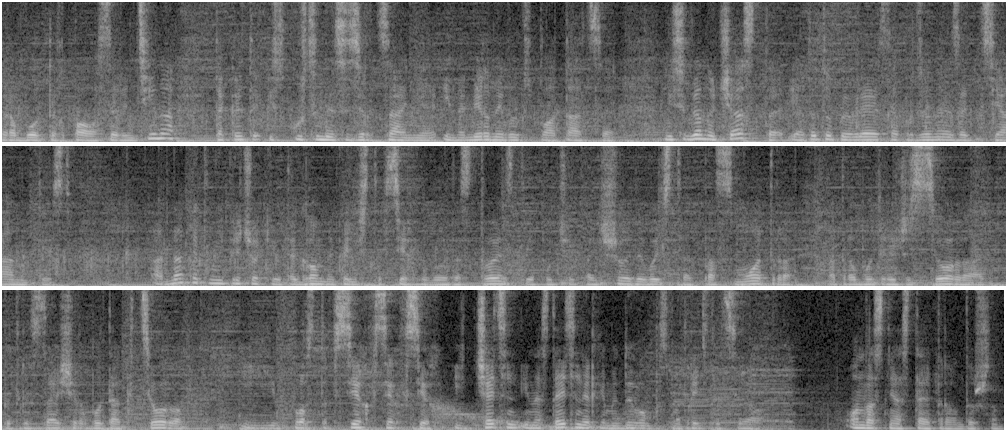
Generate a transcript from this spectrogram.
работах Паула Сарентина, так это искусственное созерцание и намеренная его эксплуатация. Не всегда, но часто, и от этого появляется определенная затянутость. Однако это не перечеркивает огромное количество всех его достоинств. Я получил большое удовольствие от просмотра, от работы режиссера, от потрясающей работы актеров и просто всех-всех-всех. И тщательно и настоятельно рекомендую вам посмотреть этот сериал. Он вас не оставит равнодушным.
